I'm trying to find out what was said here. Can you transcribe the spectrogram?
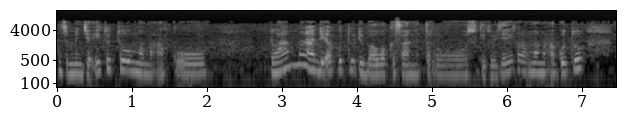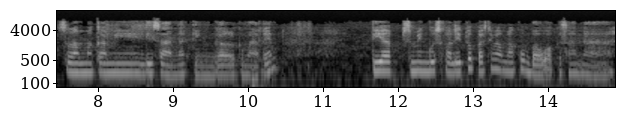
Dan semenjak itu tuh mama aku lama adik aku tuh dibawa ke sana terus gitu. Jadi kalau mama aku tuh selama kami di sana tinggal kemarin tiap seminggu sekali tuh pasti mamaku bawa ke sana.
